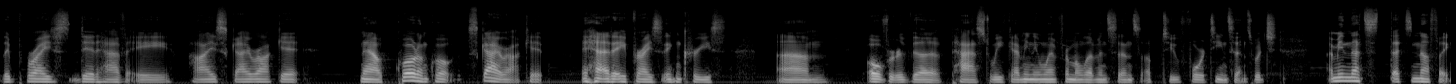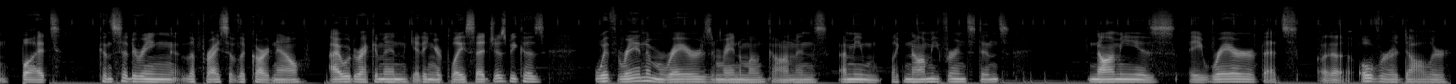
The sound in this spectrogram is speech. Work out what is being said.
the price did have a high skyrocket. Now, quote unquote, skyrocket. It had a price increase um, over the past week. I mean, it went from 11 cents up to 14 cents, which, I mean, that's that's nothing. But considering the price of the card now, I would recommend getting your playset just because with random rares and random uncommons, I mean, like Nami, for instance, Nami is a rare that's uh, over a dollar,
